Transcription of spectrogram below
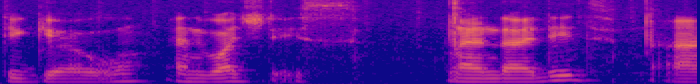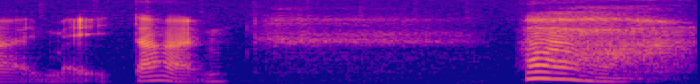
to go and watch this. And I did. I made time. Ah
